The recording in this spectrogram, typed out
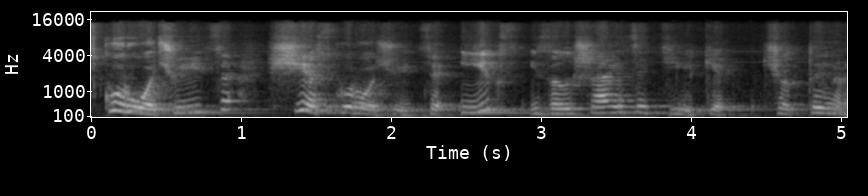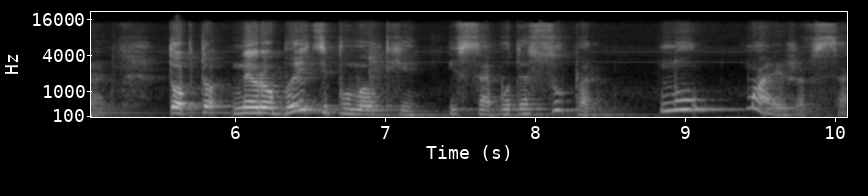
скорочується, ще скорочується х і залишається тільки 4. Тобто не роби ці помилки і все буде супер. Ну, майже все.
